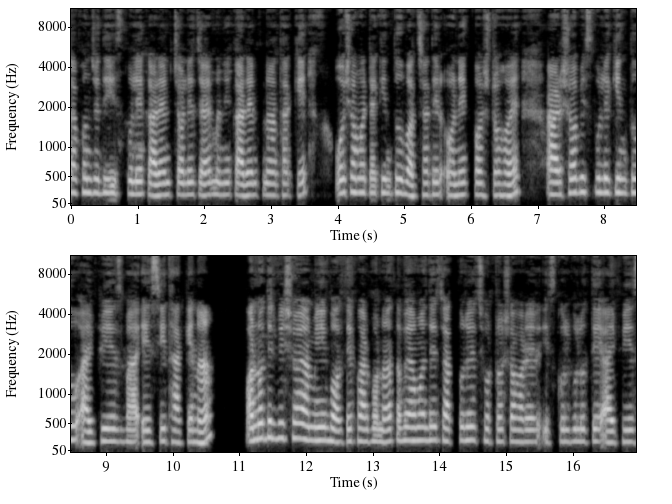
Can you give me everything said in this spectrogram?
তখন যদি স্কুলে কারেন্ট চলে যায় মানে কারেন্ট না থাকে, ওই সময়টা কিন্তু বাচ্চাদের অনেক কষ্ট হয়। আর সব স্কুলে কিন্তু আইপিএস বা এসি থাকে না। অন্যদের বিষয়ে আমি বলতে পারব না, তবে আমাদের চাঁদপুরের ছোট শহরের স্কুলগুলোতে আইপিএস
